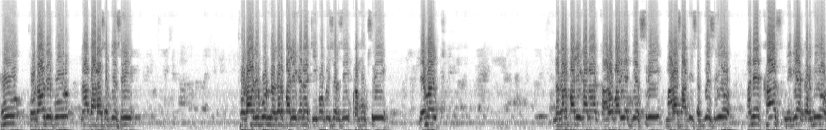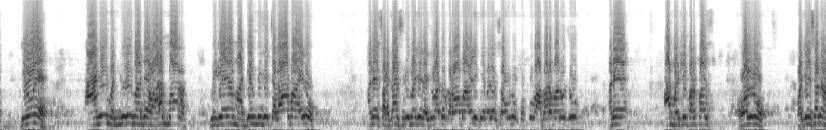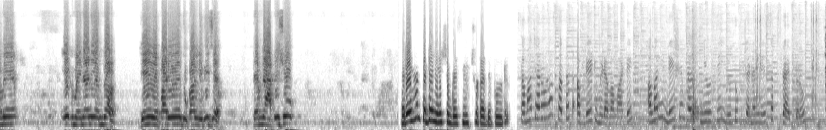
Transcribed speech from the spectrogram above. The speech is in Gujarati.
હું છોટાઉદેપુર ના ધારાસભ્ય શ્રી, છોટાઉદેપુર નગરપાલિકાના ચીફ ઓફિસર શ્રી, પ્રમુખ શ્રી તેમજ નગરપાલિકાના કારોબારી અધ્યક્ષ શ્રી, મારા સાથી સભ્યશ્રીઓ અને ખાસ મીડિયા કર્મીઓ, જેઓએ આની મંજૂરી માટે વારંવાર મીડિયાના માધ્યમથી જે ચલાવવામાં આવેલું અને સરકારશ્રીમાં જે રજૂઆતો કરવામાં આવેલી તે બદલ સૌનું ખૂબ ખૂબ આભાર માનું છું. અને આ મલ્ટીપર્પઝ હોલનું પોઝેશન અમે એક મહિનાની અંદર જે વેપારીઓએ દુકાન લીધી છે તેમને આપીશું. Rehan Patel nation plus news Chhota Udaipur. સમાચારોના સતત અપડેટ મેળવવા માટે અમારી નેશન પ્લસ ન્યૂઝની યુટ્યુબ ચેનલને સબસ્ક્રાઇબ કરો.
